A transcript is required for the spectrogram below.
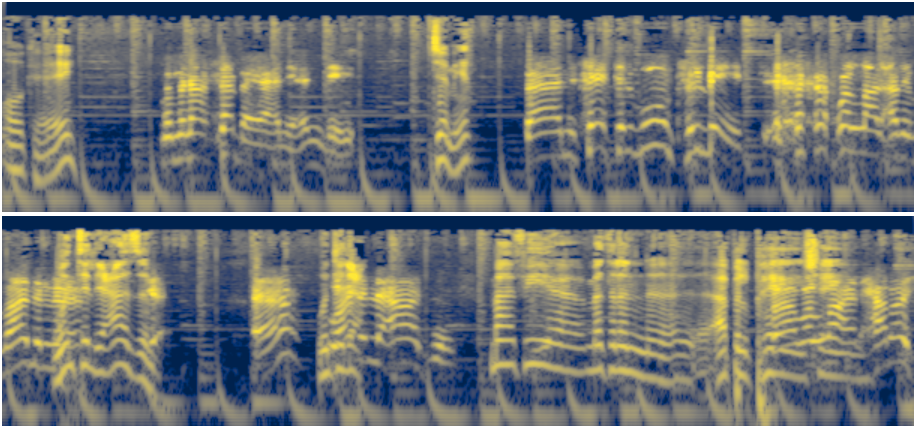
okay. بمناسبه يعني عندي. جميل. فنسيت البوك في البيت. والله العظيم هذا اللي- وانت اللي عازم. ها؟ وانت اللي- اللي عازم. ما في آه، مثلا آه، Apple آه Pay والله شيء؟ انحرجت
